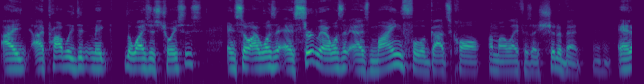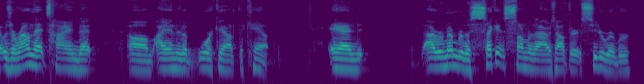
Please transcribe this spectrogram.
I, I probably didn't make the wisest choices, and so I wasn't as certainly I wasn't as mindful of God's call on my life as I should have been. Mm-hmm. And it was around that time that um, I ended up working out at the camp, and I remember the second summer that I was out there at Cedar River.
